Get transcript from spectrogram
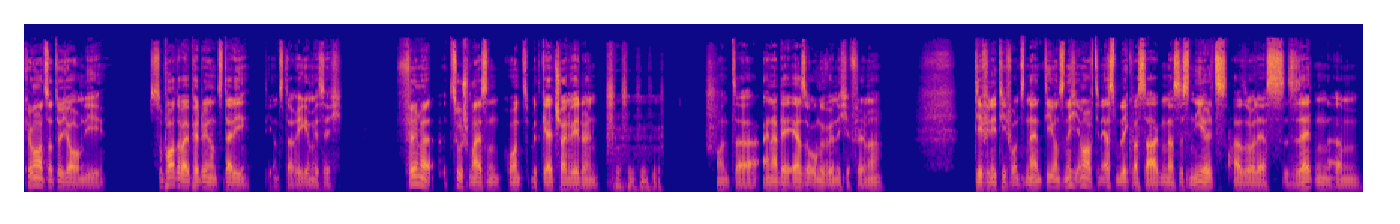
kümmern wir uns natürlich auch um die Supporter bei Patreon und Steady, die uns da regelmäßig Filme zuschmeißen und mit Geldschein wedeln. Und äh, einer der eher so ungewöhnliche Filme definitiv uns nennt, die uns nicht immer auf den ersten Blick was sagen, das ist Nils. Also der ist selten ähm,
